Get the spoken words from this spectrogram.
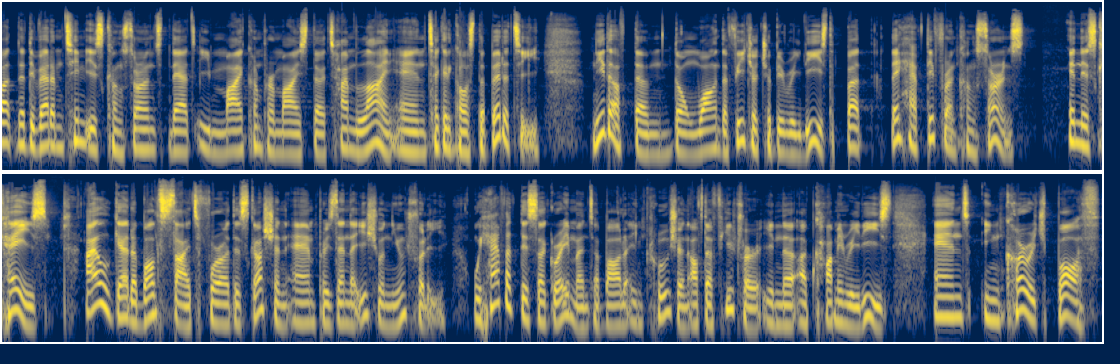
but the development team is concerned that it might compromise the timeline and technical stability. Neither of them don't want the feature to be released, but they have different concerns. In this case, I will gather both sides for a discussion and present the issue neutrally. We have a disagreement about the inclusion of the feature in the upcoming release and encourage both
